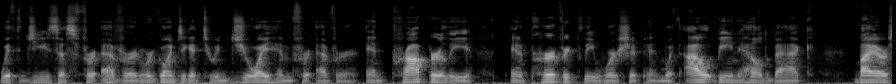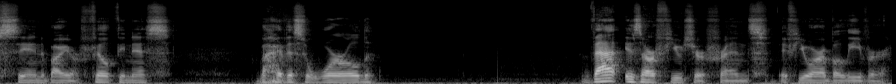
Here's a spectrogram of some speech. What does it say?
with Jesus forever, and we're going to get to enjoy him forever and properly and perfectly worship him without being held back by our sin, by our filthiness, by this world, that is our future, friends, if you are a believer.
